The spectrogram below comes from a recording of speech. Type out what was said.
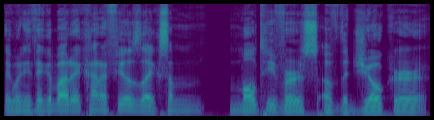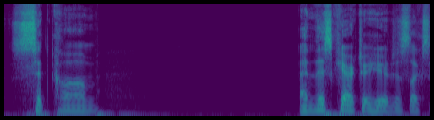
Like when you think about it, it kind of feels like some multiverse of the Joker sitcom. And this character here just looks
